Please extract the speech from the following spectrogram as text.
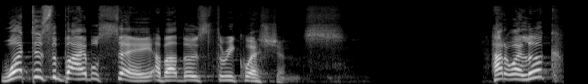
What does the Bible say about those three questions? How do I look?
